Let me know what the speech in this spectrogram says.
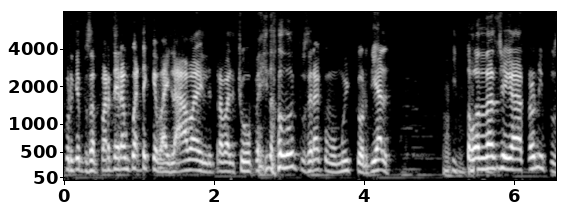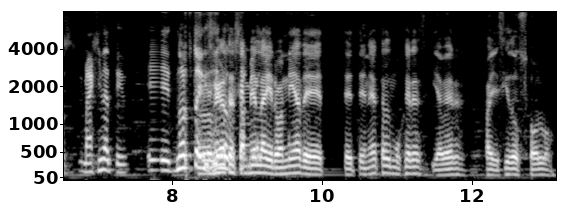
porque pues aparte era un cuate que bailaba y le entraba el chupe y todo, y pues era como muy cordial. Y todas llegaron y pues imagínate, eh, no estoy diciendo que también la ironía de, tener tres mujeres y haber fallecido solo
